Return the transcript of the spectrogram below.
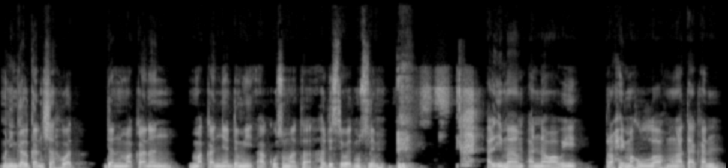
meninggalkan syahwat dan makanan makannya demi aku semata. Hadis riwayat Muslim. Al-Imam An-Nawawi rahimahullah mengatakan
